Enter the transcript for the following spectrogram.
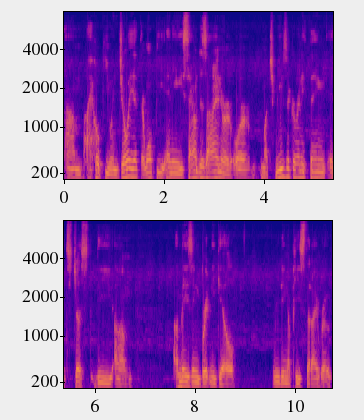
um, I hope you enjoy it. There won't be any sound design or, or much music or anything. It's just the um, amazing Brittany Gill reading a piece that I wrote.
